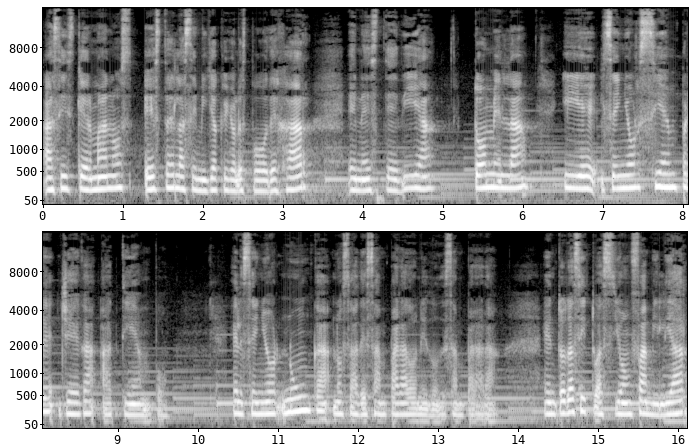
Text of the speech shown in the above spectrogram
Así es que hermanos, esta es la semilla que yo les puedo dejar en este día. Tómenla y el Señor siempre llega a tiempo. El Señor nunca nos ha desamparado ni nos desamparará. En toda situación familiar,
